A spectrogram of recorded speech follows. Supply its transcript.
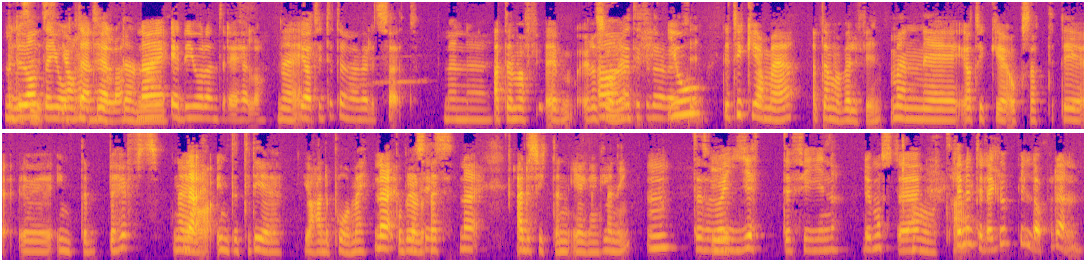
Men du Precis. har inte gjort har den inte heller? den, nej, nej. Eddie gjorde inte det heller. Nej. Jag tyckte att den var väldigt söt. Men... eh, Att den var äh, resåren? Ja, jag tyckte den var Jo, fin. det tycker jag med. Att den var väldigt fin. Men eh, jag tycker också att det eh, inte behövs. När Nej. jag, inte till det jag hade på mig nej, på bröllopet. precis. Nej. Jag hade sytt en egen klänning. Mm. Den I- var jättefin. Du måste... Tack. kan du inte lägga upp bilder på den?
